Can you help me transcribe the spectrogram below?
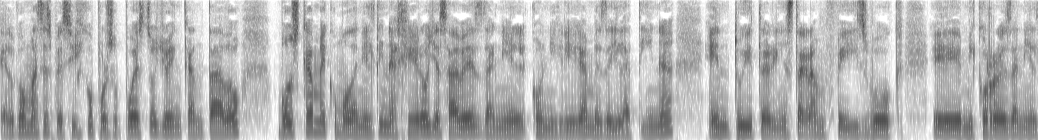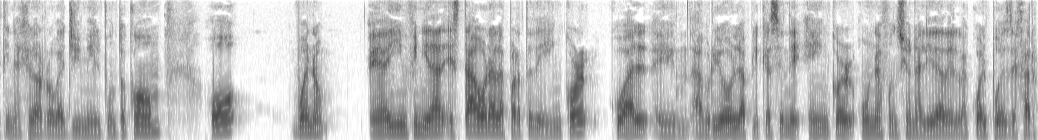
algo más específico, por supuesto, yo encantado. Búscame como Daniel Tinajero, ya sabes, Daniel con Y en vez de I latina, en Twitter, Instagram, Facebook. Eh, mi correo es danieltinajero.gmail.com o, bueno, hay infinidad. Está ahora la parte de Anchor, cual em, abrió la aplicación de Anchor una funcionalidad en la cual puedes dejar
